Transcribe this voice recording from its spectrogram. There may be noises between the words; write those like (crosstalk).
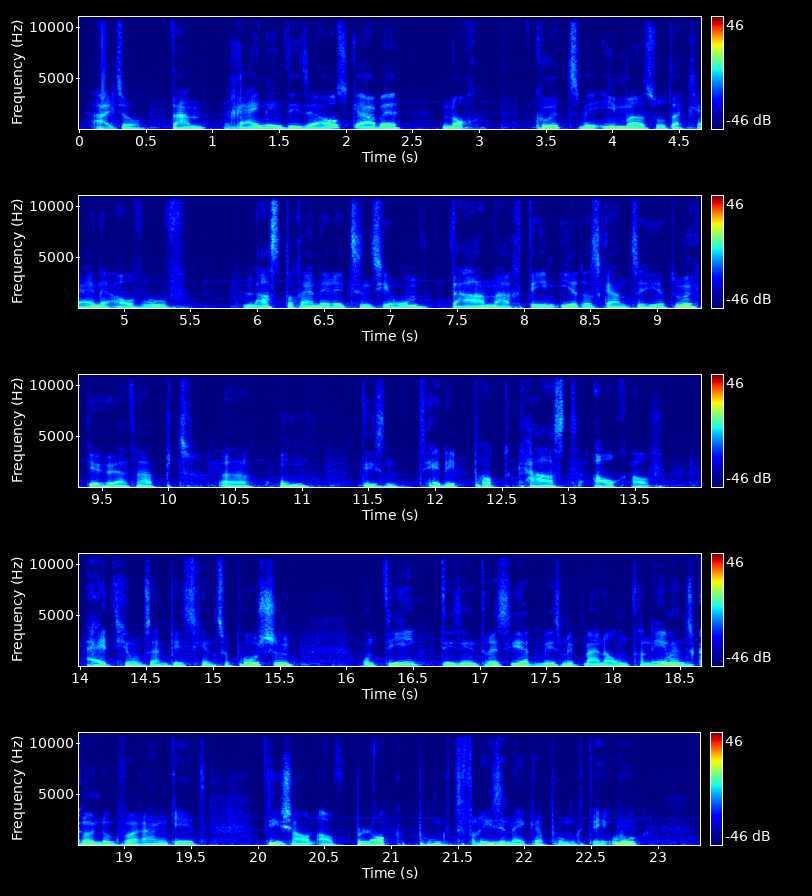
Also, dann rein in diese Ausgabe. Noch kurz wie immer so der kleine Aufruf. Lasst doch eine Rezension da, nachdem ihr das Ganze hier durchgehört habt, äh, um diesen Teddy-Podcast auch auf iTunes ein bisschen zu pushen. Und die, die es interessiert, wie es mit meiner Unternehmensgründung vorangeht, die schauen auf blog.friesenecker.eu.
